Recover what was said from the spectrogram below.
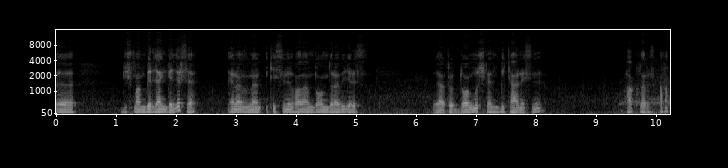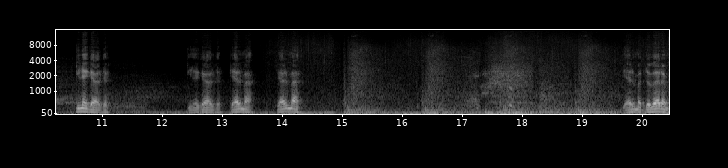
e, düşman birden gelirse en azından ikisini falan dondurabiliriz. Veyahut da donmuşken bir tanesini haklarız. Aha yine geldi. Yine geldi. Gelme. Gelme. Gelme döverim.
